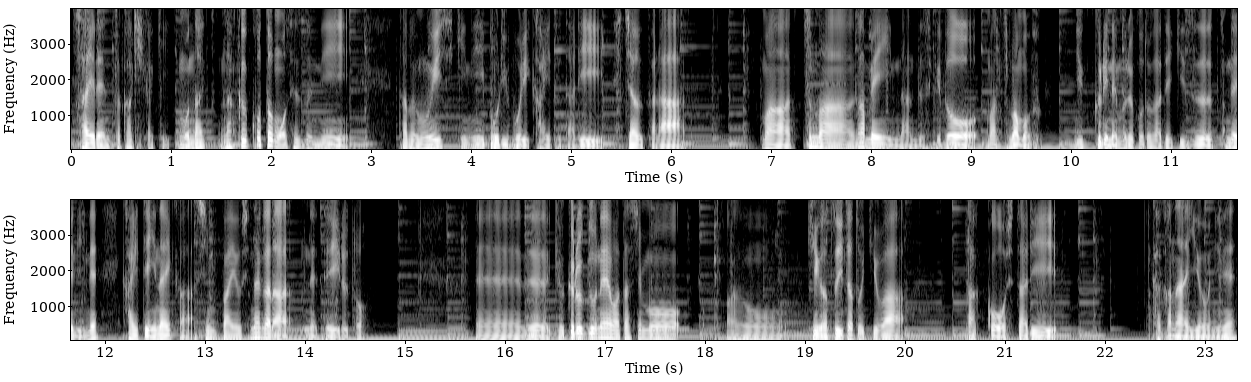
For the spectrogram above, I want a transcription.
サイレントカキカキもう泣くこともせずに多分無意識にボリボリ書いてたりしちゃうからまあ妻がメインなんですけど、まあ、妻もゆっくり眠ることができず常にね書いていないか心配をしながら寝ていると、えー、で極力ね私も、あのー、気がついた時は抱っこをしたり書かないようにね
